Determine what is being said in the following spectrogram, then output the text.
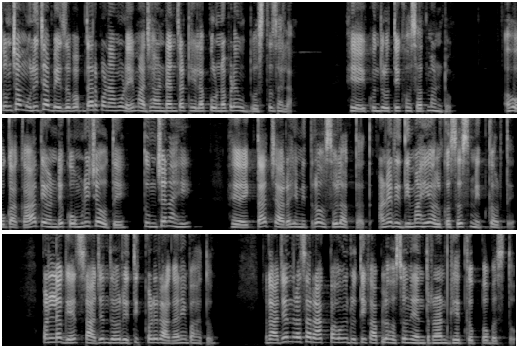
तुमच्या मुलीच्या बेजबाबदारपणामुळे माझ्या अंड्यांचा ठेला पूर्णपणे उद्ध्वस्त झाला. हे ऐकून ऋतिक हसत म्हणतो अहो काका ते अंडे कोंबडीचे होते तुमचे नाही. हे ऐकताच चारही मित्र हसू लागतात आणि रिधिमाही हलकसं स्मित करते. पण लगेच राजेंद्र ऋतिककडे रागाने पाहतो राजेंद्रचा राग पाहून ऋतिक आपलं हसून नियंत्रणात घेत गप्प बसतो.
